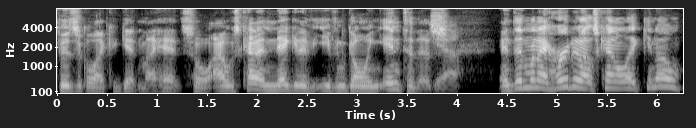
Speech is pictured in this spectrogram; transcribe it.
physical I could get in my head. So I was kind of negative even going into this. Yeah. And then when I heard it, I was kind of like, you know,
